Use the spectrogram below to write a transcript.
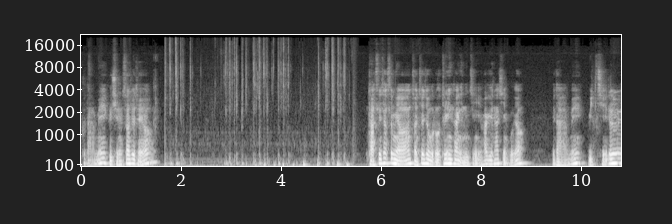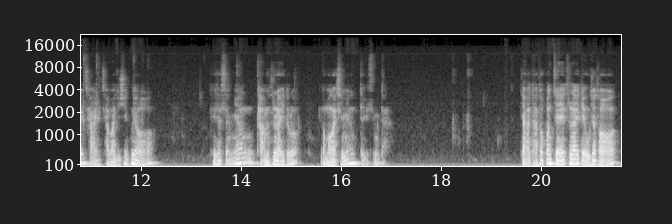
그 다음에 글씨를 써주세요. 다 쓰셨으면 전체적으로 틀린 사항이 있는지 확인하시고요. 그 다음에 위치를 잘 잡아주시고요. 되셨으면 다음 슬라이드로 넘어가시면 되겠습니다. 자, 다섯 번째 슬라이드에 오셔서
